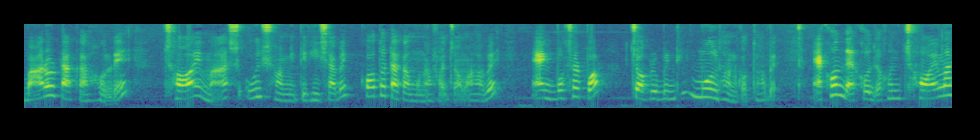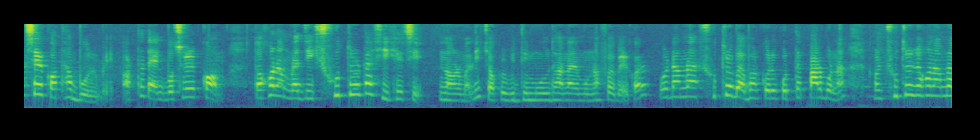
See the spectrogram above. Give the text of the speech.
বারো টাকা হলে ছয় মাস ওই সমিতির হিসাবে কত টাকা মুনাফা জমা হবে? এক বছর পর চক্রবৃদ্ধি মূলধন কত হবে? এখন দেখো, যখন ছয় মাসের কথা বলবে, অর্থাৎ এক বছরের কম, তখন আমরা যে সূত্রটা শিখেছি নর্মালি চক্রবৃদ্ধি মূলধন আর মুনাফা বের করা ওটা আমরা সূত্র ব্যবহার করে করতে পারব না। কারণ সূত্র যখন আমরা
